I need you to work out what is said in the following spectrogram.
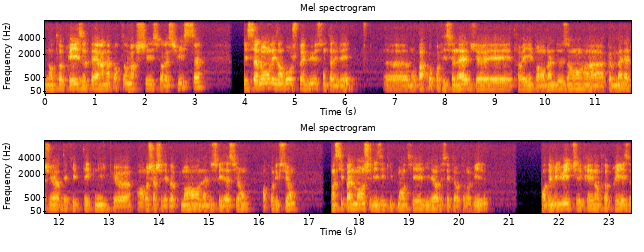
L'entreprise perd un important marché sur la Suisse. Les salons, les embauches prévues sont annulées. Euh, mon parcours professionnel, j'ai travaillé pendant 22 ans euh, comme manager d'équipe technique euh, en recherche et développement, en industrialisation, en production, principalement chez les équipementiers leaders du secteur automobile. En 2008, j'ai créé une entreprise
